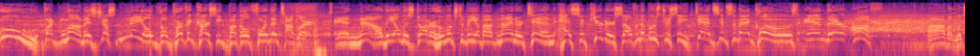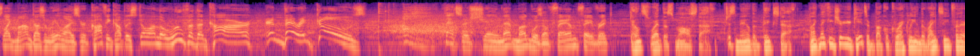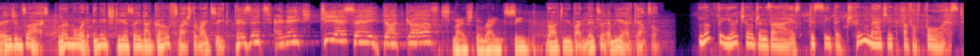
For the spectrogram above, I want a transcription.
Ooh, but mom has just nailed the perfect car seat buckle for the toddler. And now the eldest daughter, who looks to be about 9 or 10, has secured herself in the booster seat. Dad zips the bag closed, and they're off. Ah, but looks like mom doesn't realize her coffee cup is still on the roof of the car. And there it goes. Oh, that's a shame. That mug was a fam favorite. Don't sweat the small stuff. Just nail the big stuff, like making sure your kids are buckled correctly in the right seat for their age and size. Learn more at nhtsa.gov slash the right seat. Visit nhtsa.gov slash the right seat. Brought to you by NHTSA and the Ad Council. Look through your children's eyes to see the true magic of a forest.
